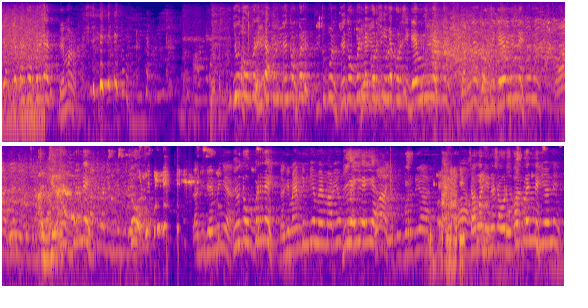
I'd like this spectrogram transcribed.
dia dia kan YouTuber kan? gamer. YouTuber ya? YouTuber. YouTuber. YouTuber nih kursinya kursi gaming nih. Jamnya jam Kursi gaming nih. Wah, dia YouTuber. Anjir. YouTuber nih. Pasti lagi bikin video. Tuh. Lagi gaming ya? YouTuber nih. Lagi main game dia main Mario. Bros. Iya, iya, iya. Wah, YouTuber dia. Wah. Sama dinosaurus komplain nih. Iya nih.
